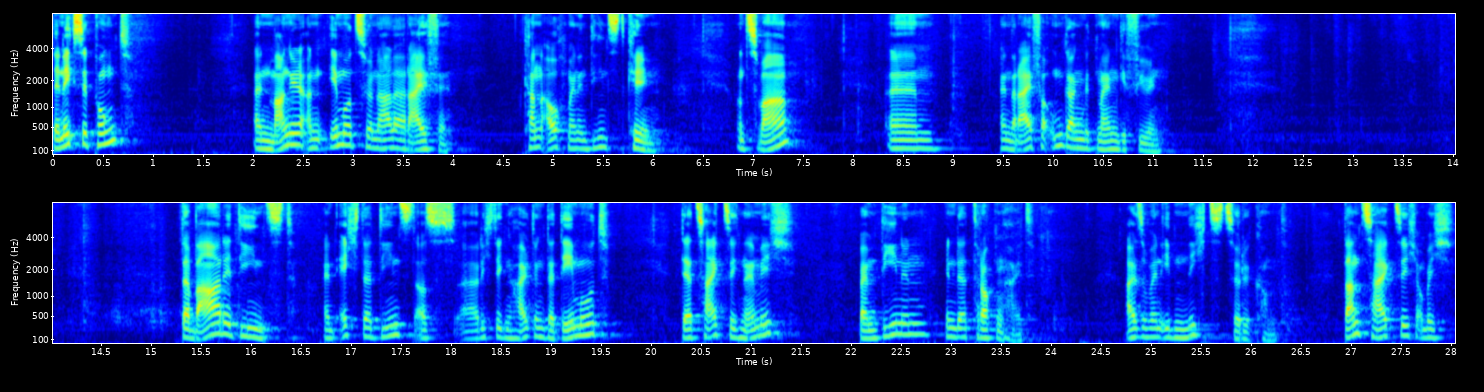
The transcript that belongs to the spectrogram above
Der nächste Punkt, ein Mangel an emotionaler Reife kann auch meinen Dienst killen. Und zwar ähm, ein reifer Umgang mit meinen Gefühlen. Der wahre Dienst, ein echter Dienst aus äh, richtigen Haltung der Demut, der zeigt sich nämlich beim Dienen in der Trockenheit. Also wenn eben nichts zurückkommt. Dann zeigt sich, ob ich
